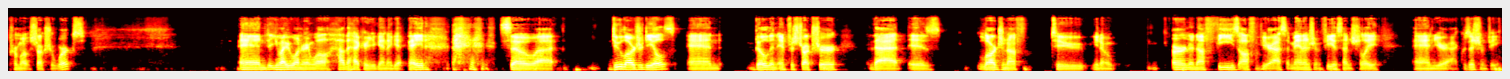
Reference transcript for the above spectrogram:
promote structure works. And you might be wondering, well, how the heck are you going to get paid? so uh, do larger deals and build an infrastructure that is large enough to, you know, earn enough fees off of your asset management fee essentially and your acquisition fee.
